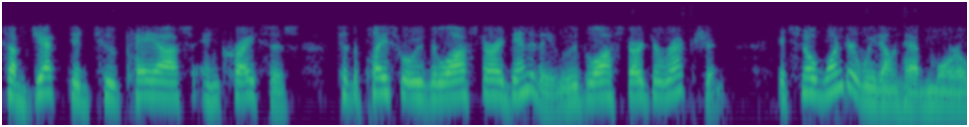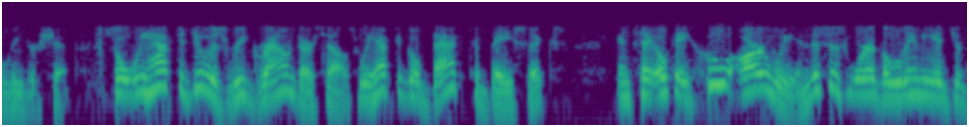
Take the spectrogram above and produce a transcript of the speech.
subjected to chaos and crisis to the place where we've lost our identity, we've lost our direction. It's no wonder we don't have moral leadership. So what we have to do is reground ourselves. We have to go back to basics and say, okay, who are we? And this is where the lineage of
